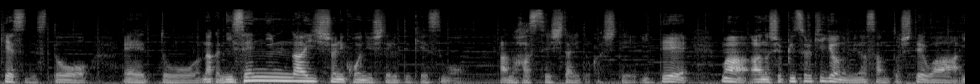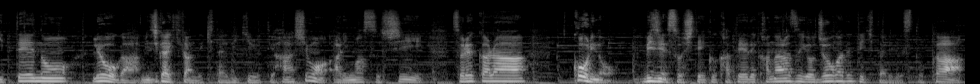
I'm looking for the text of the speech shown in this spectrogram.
ケースですと,、えーっとなんか2000人が一緒に購入してるっていうケースもあの発生したりとかしていて、まあ、あの出品する企業の皆さんとしては一定の量が短い期間で期待できるっていう話もありますしそれから小売のビジネスをしていく過程で必ず余剰が出てきたりですとか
